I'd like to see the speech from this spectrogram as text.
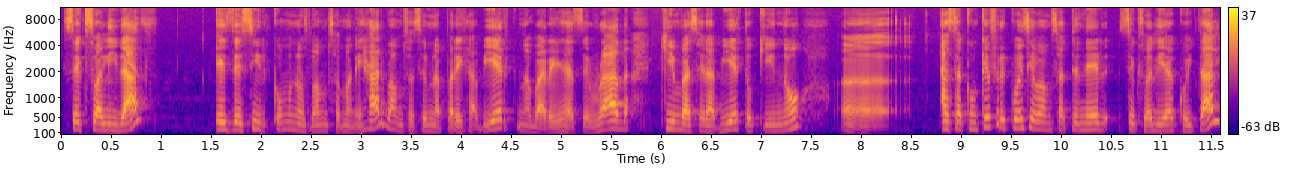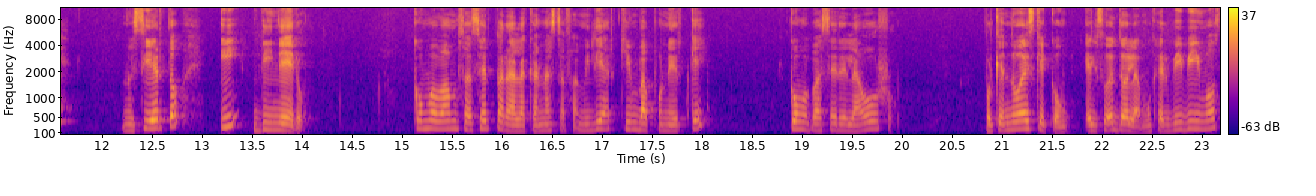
Sexualidad, es decir, cómo nos vamos a manejar, vamos a hacer una pareja abierta, una pareja cerrada, quién va a ser abierto, quién no, ah, hasta con qué frecuencia vamos a tener sexualidad coital, ¿no es cierto? Y dinero. ¿Cómo vamos a hacer para la canasta familiar? ¿Quién va a poner qué? ¿Cómo va a ser el ahorro? Porque no es que con el sueldo de la mujer vivimos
